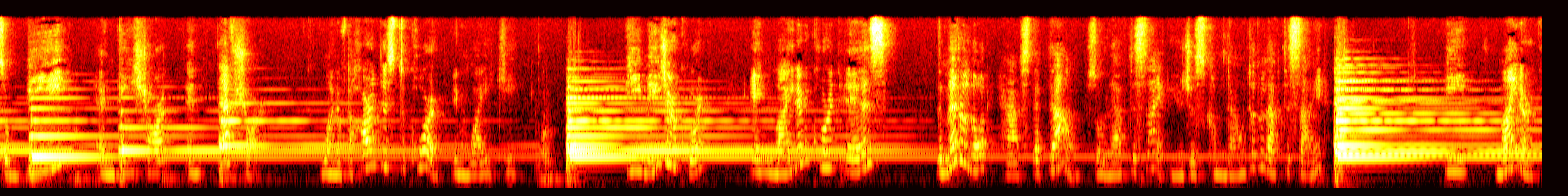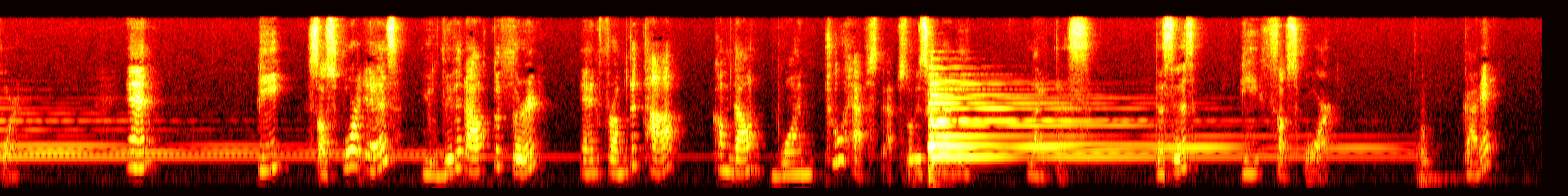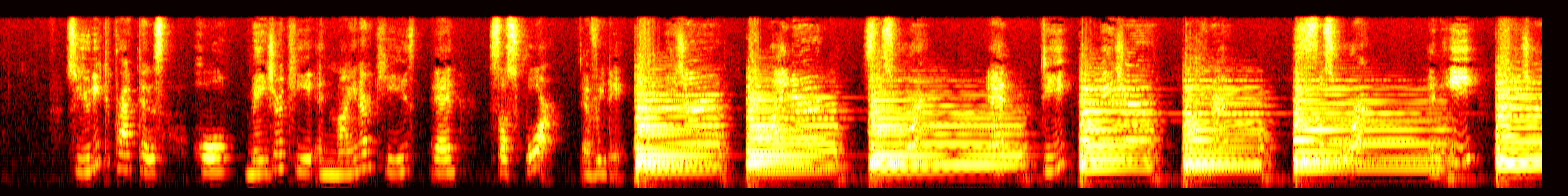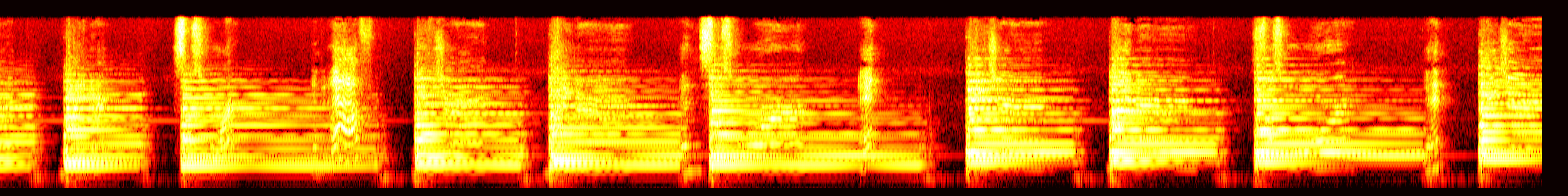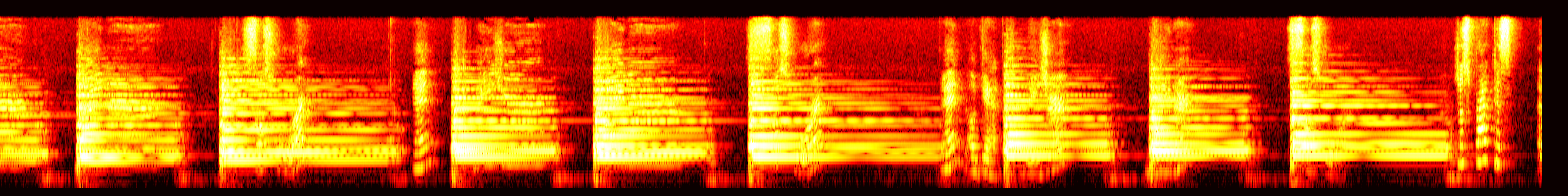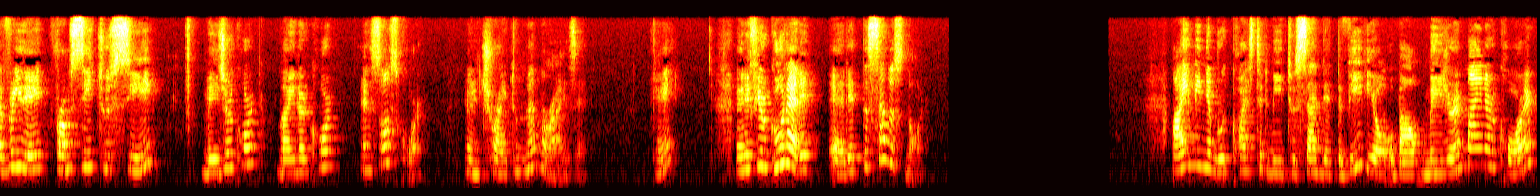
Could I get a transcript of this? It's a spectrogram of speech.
So B and D sharp and F sharp. One of the hardest chord in Y key. B major chord and minor chord is The middle note half step down, so left side. You just come down to the left side. B minor chord. And B sus4 is you leave it out the third and from the top come down one two half steps. So it's gonna be like this. This is B sus4. Got it? So you need to practice whole major key and minor keys and sus4 every day. Again, major, minor, sus4. Just practice every day from C to C, major chord, minor chord, and sus chord, and try to memorize it. Okay? And if you're good at it, edit the seventh note. Iminium requested me to send it the video about major and minor chord.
